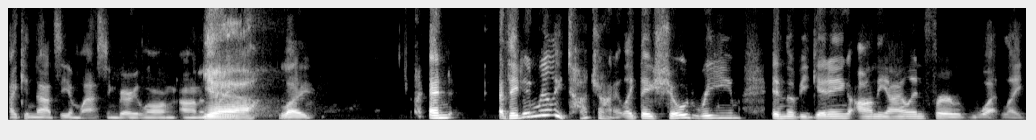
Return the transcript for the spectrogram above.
I cannot see him lasting very long, honestly. Yeah. Like and they didn't really touch on it. Like they showed Reem in the beginning on the island for what, like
